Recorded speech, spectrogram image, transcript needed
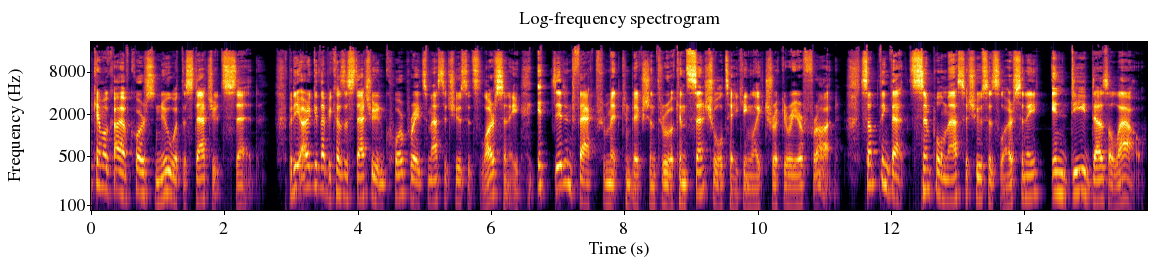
Kemokai, of course, knew what the statute said, but he argued that because the statute incorporates Massachusetts larceny, it did in fact permit conviction through a consensual taking like trickery or fraud, something that simple Massachusetts larceny indeed does allow.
